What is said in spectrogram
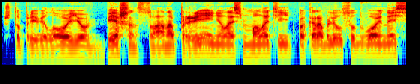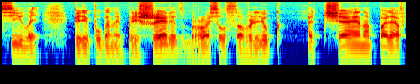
что привело ее в бешенство. Она принялась молотить по кораблю с удвоенной силой. Перепуганный пришелец бросился в люк, отчаянно поляв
